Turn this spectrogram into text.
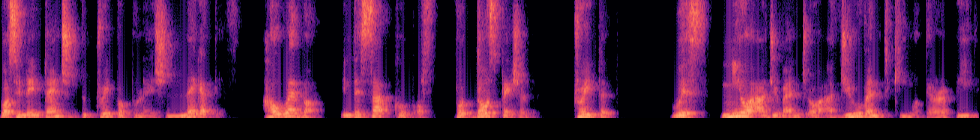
was in the intention to treat population negative. However, in the subgroup of for those patients treated with neoadjuvant or adjuvant chemotherapy,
